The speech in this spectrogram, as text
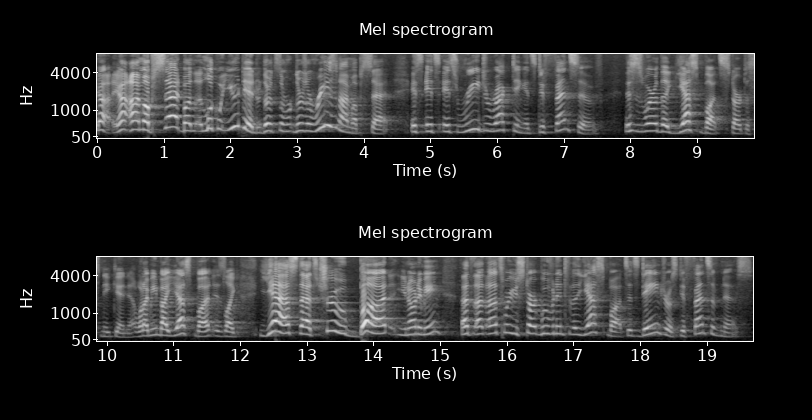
Yeah, yeah, I'm upset, but look what you did. There's a, there's a reason I'm upset. It's, it's, it's redirecting, it's defensive. This is where the yes buts start to sneak in. What I mean by yes but is like, yes, that's true, but, you know what I mean? That's, that, that's where you start moving into the yes buts. It's dangerous, defensiveness.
